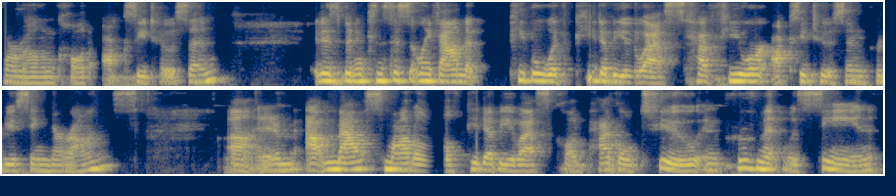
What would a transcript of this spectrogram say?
hormone called oxytocin. It has been consistently found that people with PWS have fewer oxytocin producing neurons. Uh, in a, mouse model of PWS called Magel2, improvement was seen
